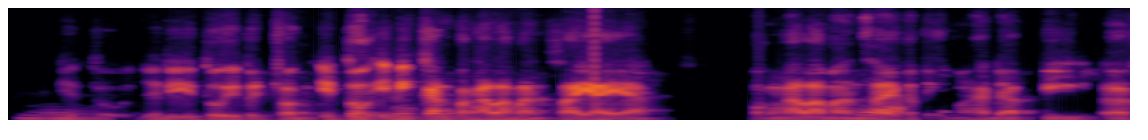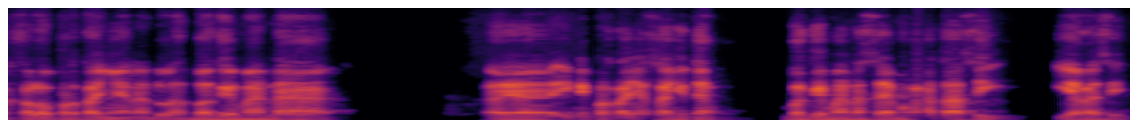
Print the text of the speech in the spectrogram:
Hmm. gitu. Jadi itu itu contoh itu ini kan pengalaman saya ya. Pengalaman ya. saya ketika menghadapi uh, kalau pertanyaan adalah bagaimana uh, ini pertanyaan selanjutnya bagaimana saya mengatasi? Iya nggak sih?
